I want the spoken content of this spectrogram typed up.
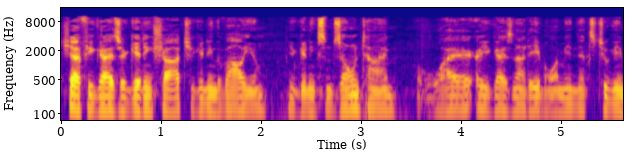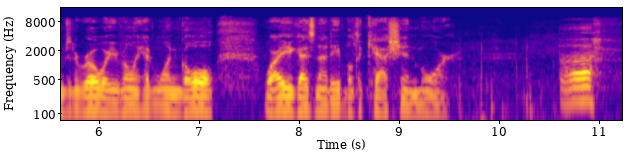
Jeff, you guys are getting shots, you're getting the volume, you're getting some zone time. Why are you guys not able? I mean, that's two games in a row where you've only had one goal. Why are you guys not able to cash in more? Uh, I mean, I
